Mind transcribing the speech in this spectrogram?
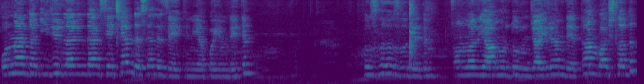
Onlardan irilerinden seçeyim de sele zeytini yapayım dedim. Hızlı hızlı dedim. Onları yağmur durunca ayırayım diye tam başladım.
